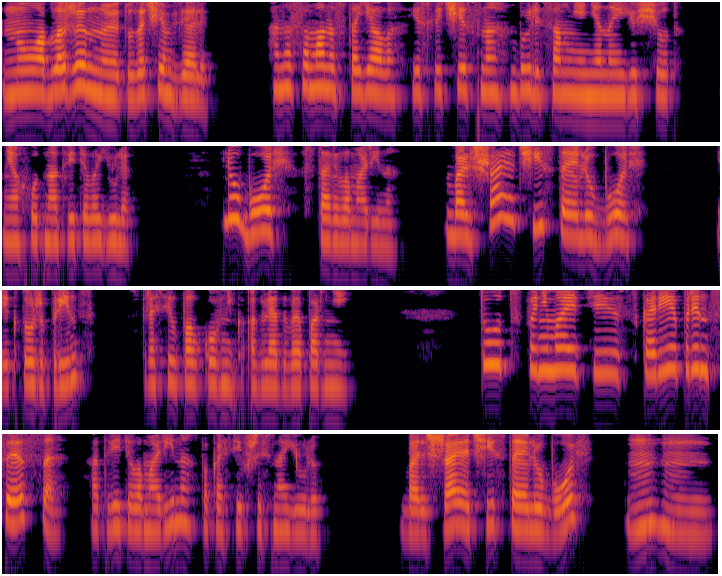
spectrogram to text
Ну, облаженную эту зачем взяли? Она сама настояла, если честно, были сомнения на ее счет, неохотно ответила Юля. Любовь, вставила Марина. Большая чистая любовь. «И кто же принц?» — спросил полковник, оглядывая парней. «Тут, понимаете, скорее принцесса», — ответила Марина, покосившись на Юлю. «Большая чистая любовь? Угу».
